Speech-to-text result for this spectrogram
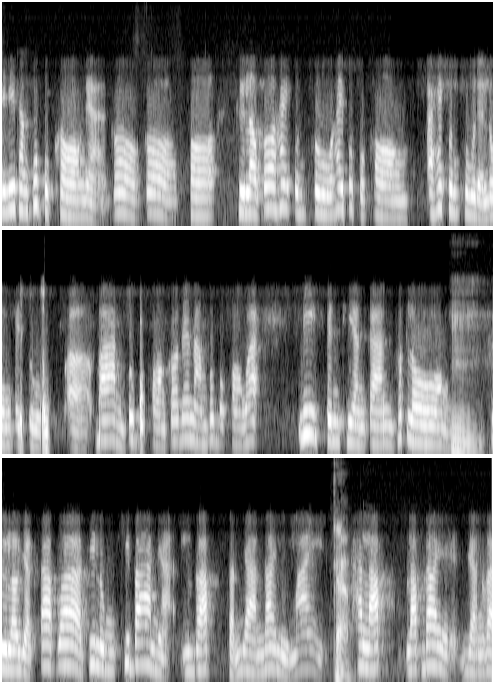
ทีนี้ทางผู้ปกครองเนี่ยก็ก็พอคือเราก็ให้คุณครูให้ผู้ปกครองให้คุณครูเนี่ยลงไปสู่บ้านผู้ปกครองก็แนะนำผู้ปกครองว่านี่เป็นเพียงการทดลอง คือเราอยากทราบว่าที่ลงที่บ้านเนี่ยรับสัญญาณได้หรือไม่ ถ้ารับ รับได้อย่างไร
